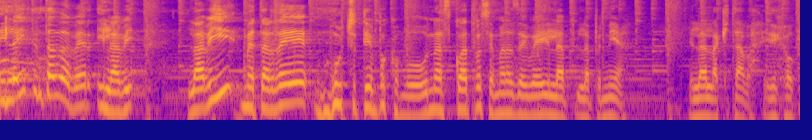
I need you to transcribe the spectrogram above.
Y la he intentado ver y la vi. La vi, me tardé mucho tiempo, como unas cuatro semanas de güey, y la, la ponía. Y la, la quitaba. Y dije, ok,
